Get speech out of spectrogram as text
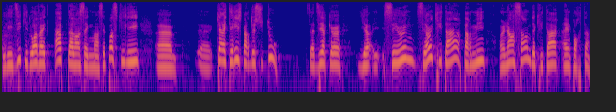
il est dit qu'ils doivent être aptes à l'enseignement. Ce n'est pas ce qui les euh, euh, caractérise par-dessus tout. C'est-à-dire que c'est un critère parmi un ensemble de critères importants.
